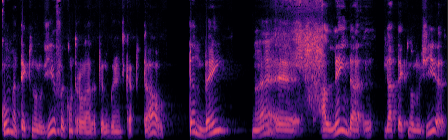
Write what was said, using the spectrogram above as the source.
Como a tecnologia foi controlada pelo grande capital, também, né, é, além da, da tecnologia,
